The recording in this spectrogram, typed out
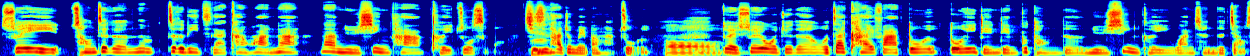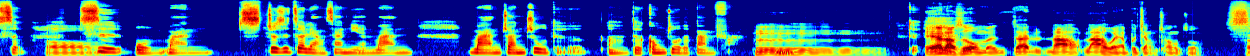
所以从这个那这个例子来看话，那那女性她可以做什么？其实她就没办法做了哦。对，所以我觉得我在开发多多一点点不同的女性可以完成的角色哦，是我蛮。就是这两三年蛮蛮专注的，嗯的工作的办法。嗯嗯嗯嗯嗯嗯。对，哎，老师，我们再拉拉回来不讲创作，是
